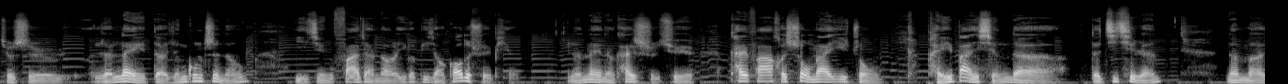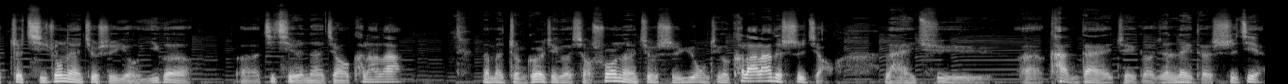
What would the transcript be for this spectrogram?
就是人类的人工智能已经发展到了一个比较高的水平，人类呢开始去开发和售卖一种。陪伴型的的机器人，那么这其中呢，就是有一个呃机器人呢叫克拉拉，那么整个这个小说呢，就是用这个克拉拉的视角来去呃看待这个人类的世界，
